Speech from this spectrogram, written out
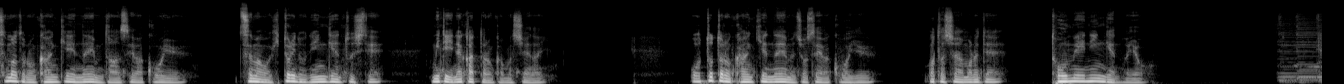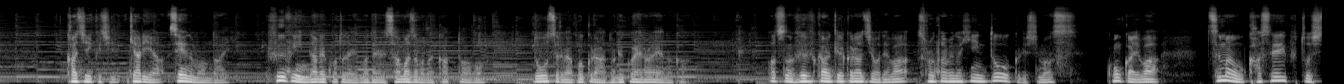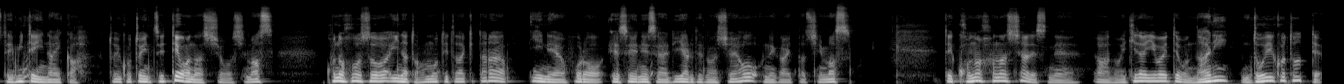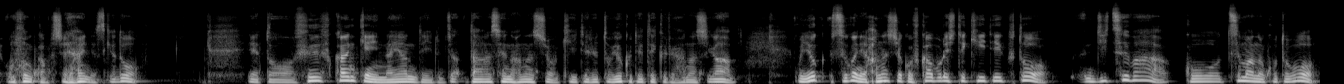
妻との関係に悩む男性はこういう、妻を一人の人間として見ていなかったのかもしれない。夫との関係に悩む女性はこういう、私はまるで透明人間のよう。家事育児、キャリア、性の問題、夫婦になることで生まれる様々な葛藤をどうすれば僕らは乗り越えられるのか。アツの夫婦関係ラジオではそのためのヒントをお送りします。今回は妻を家政婦として見ていないかということについてお話をします。この放送がいいなと思っていただけたら、いいねやフォロー、SNS やリアルでのシェアをお願いいたします。で、この話はですね、あの、いきなり言われても何？どういうこと？って思うかもしれないんですけど、えっと、夫婦関係に悩んでいる男性の話を聞いているとよく出てくる話が、よく、すごいね、話をこう深掘りして聞いていくと、実は、こう、妻のことを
